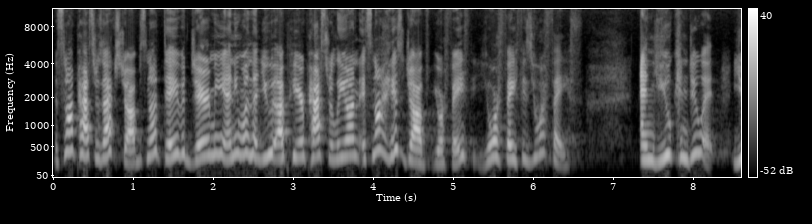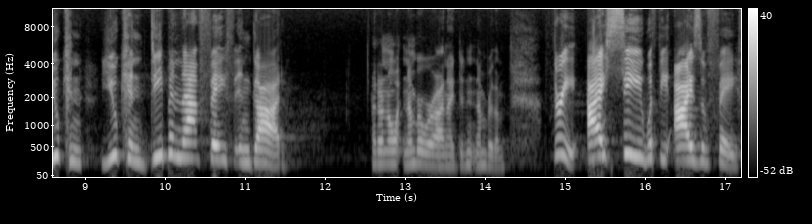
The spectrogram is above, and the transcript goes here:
It's not Pastor Zach's job. It's not David, Jeremy, anyone that you up here, Pastor Leon. It's not his job, your faith. Your faith is your faith. And you can do it. You can, you can deepen that faith in God. I don't know what number we're on, I didn't number them. Three, I see with the eyes of faith.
